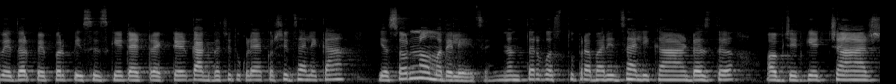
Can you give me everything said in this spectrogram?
whether paper pieces get attracted कागदाचे तुकडे आकर्षित झाले का? यस ऑर नो मध्ये लिहायचं आहे. नंतर वस्तू प्रभारित झाली का? Does the object get charge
